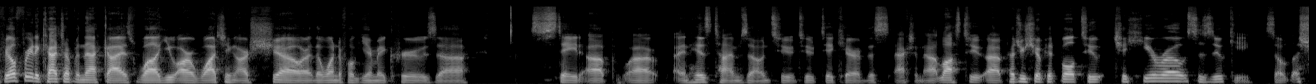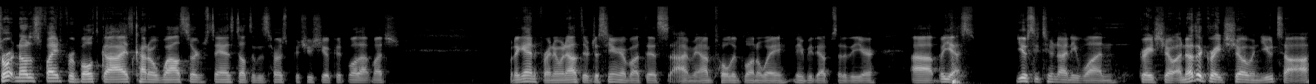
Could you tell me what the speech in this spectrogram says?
feel free to catch up in that, guys, while you are watching our show. Or the wonderful Guillermo Cruz uh, stayed up uh, in his time zone to to take care of this action. Uh, lost to uh, Patricio Pitbull to Chihiro Suzuki. So a short notice fight for both guys. Kind of a wild circumstance. Don't think this hurts Patricio Pitbull that much. But again, for anyone out there just hearing about this, I mean, I'm totally blown away. Maybe the upset of the year. Uh, but yes, UFC 291, great show. Another great show in Utah.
